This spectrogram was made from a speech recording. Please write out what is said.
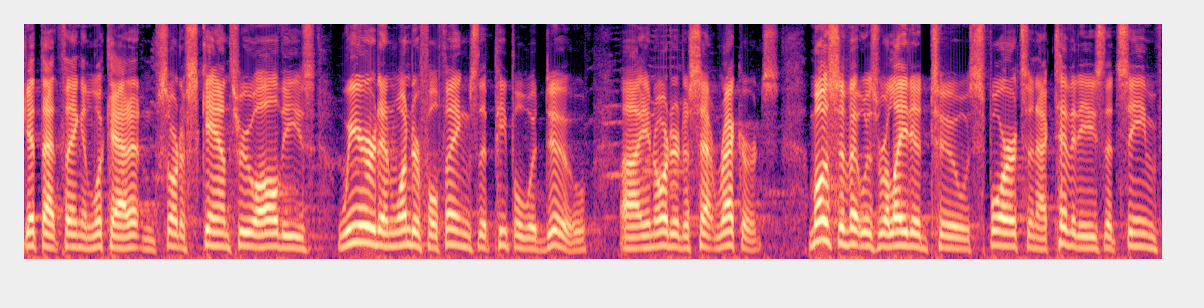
get that thing and look at it and sort of scan through all these weird and wonderful things that people would do uh, in order to set records. Most of it was related to sports and activities that seemed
